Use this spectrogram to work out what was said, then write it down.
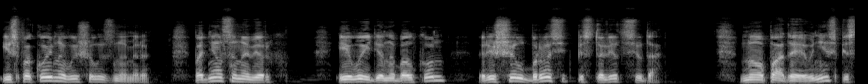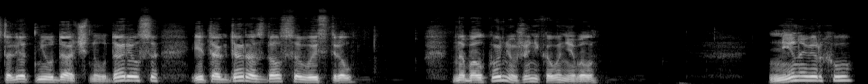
и спокойно вышел из номера. Поднялся наверх, и, выйдя на балкон, решил бросить пистолет сюда. Но, падая вниз, пистолет неудачно ударился, и тогда раздался выстрел. На балконе уже никого не было. Ни наверху,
